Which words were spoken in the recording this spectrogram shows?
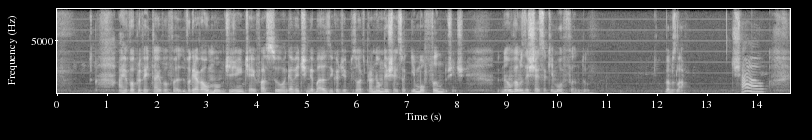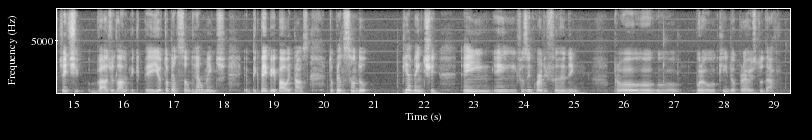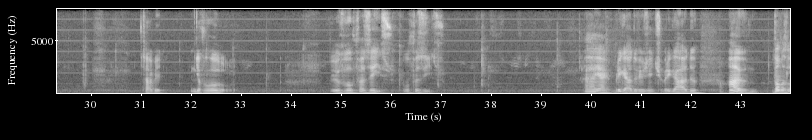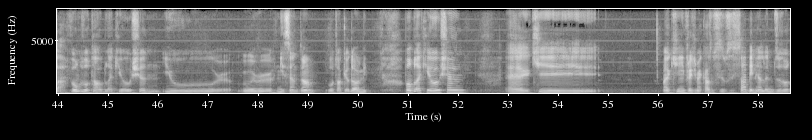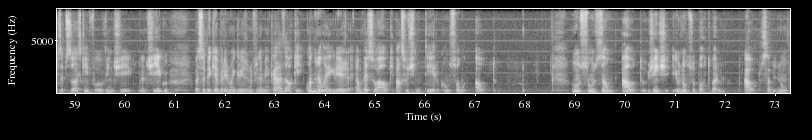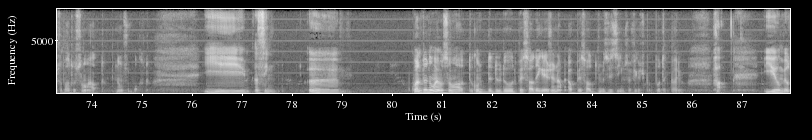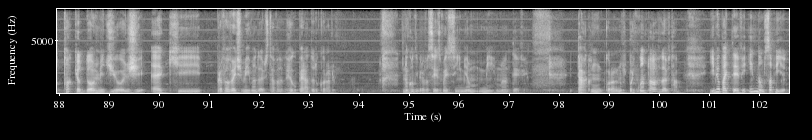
Aí eu vou aproveitar e vou, vou gravar um monte, gente. Aí eu faço uma gavetinha básica de episódios para não deixar isso aqui mofando, gente. Não vamos deixar isso aqui mofando. Vamos lá. Tchau. Gente, ajuda lá no PicPay. Eu tô pensando realmente. PicPay, PayPal e tal. Tô pensando piamente em, em fazer um crowdfunding pro, pro Kindle pra eu estudar sabe? Eu vou. Eu vou fazer isso. Vou fazer isso. Ai, ai, obrigado, viu, gente? Obrigado. Ah, vamos lá. Vamos voltar ao Black Ocean e o, o Nissan Dome, o Tokyo Dome. Bom, Black Ocean é que aqui em frente à minha casa, não sei se vocês sabem, né? Lendo dos outros episódios, quem for ouvinte antigo vai saber que abriram uma igreja na frente da minha casa. Ok, quando não é igreja, é um pessoal que passa o dia inteiro com um som alto. Um somzão alto. Gente, eu não suporto barulho alto, sabe? Não suporto o som alto. Não suporto. E, assim. Uh, quando não é um som alto do, do, do, pessoal da igreja, não. É o pessoal dos meus vizinhos. Eu fico tipo, puta que pariu. E o meu Tokyo Dome de hoje é que provavelmente minha irmã deve estar recuperada do corona. Não contei pra vocês, mas sim, minha, minha irmã teve. Tá com corona. Por enquanto ela deve estar. E meu pai teve e não sabia.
